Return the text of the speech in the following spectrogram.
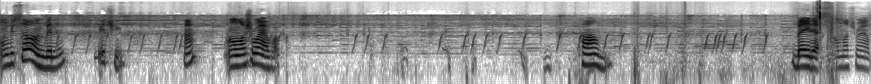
Ama bir salın beni. Geçeyim. Ha? Anlaşma yapak. Tamam. Beyler anlaşma yap.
